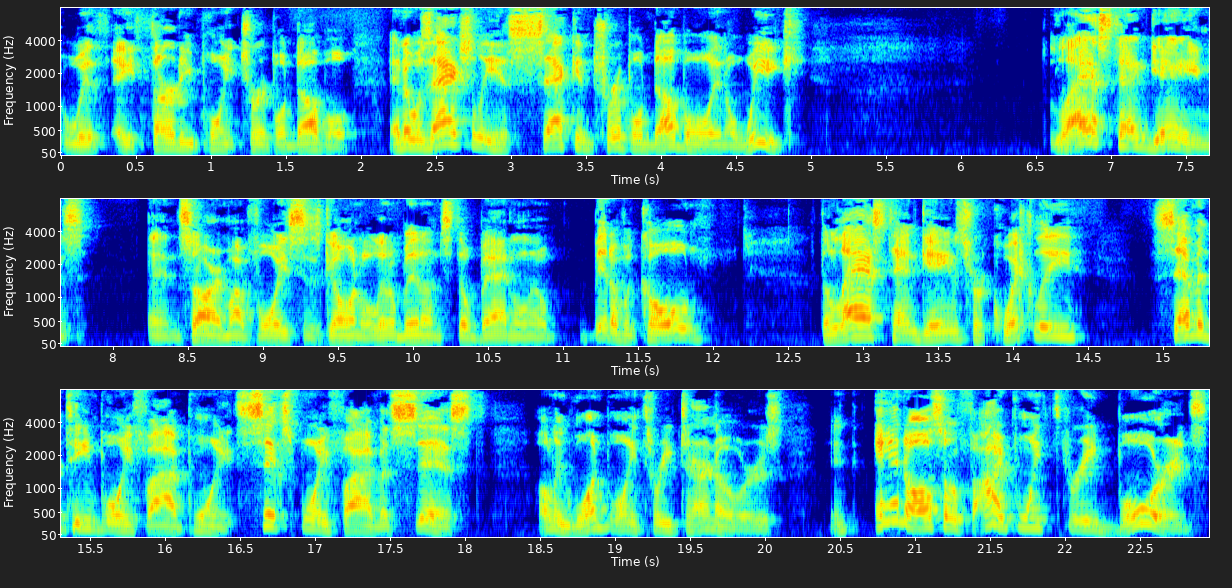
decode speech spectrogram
with a 30 point triple double. And it was actually his second triple double in a week. Last 10 games, and sorry, my voice is going a little bit. I'm still battling a little bit of a cold. The last 10 games for Quickley 17.5 points, 6.5 assists, only 1.3 turnovers, and, and also 5.3 boards.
